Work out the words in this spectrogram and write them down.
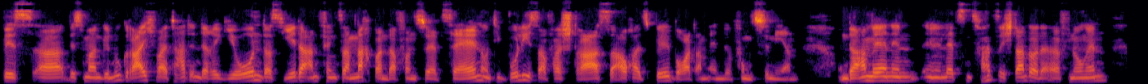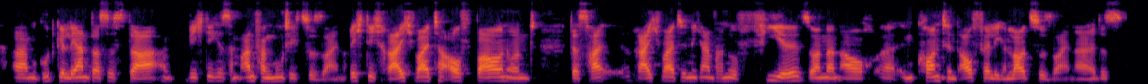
bis, äh, bis man genug Reichweite hat in der Region, dass jeder anfängt, seinem Nachbarn davon zu erzählen und die Bullies auf der Straße auch als Billboard am Ende funktionieren. Und da haben wir in den, in den letzten 20 Standorteröffnungen ähm, gut gelernt, dass es da wichtig ist, am Anfang mutig zu sein, richtig Reichweite aufbauen und dass Reichweite nicht einfach nur viel, sondern auch äh, im Content auffällig und laut zu sein. Also das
